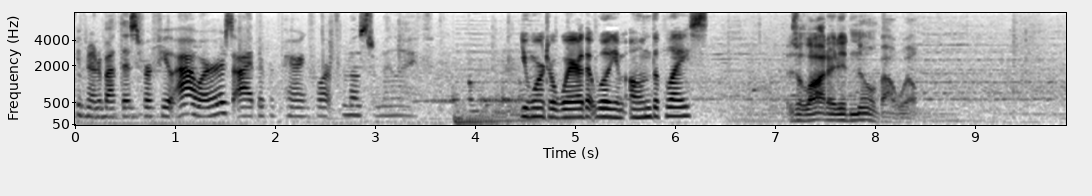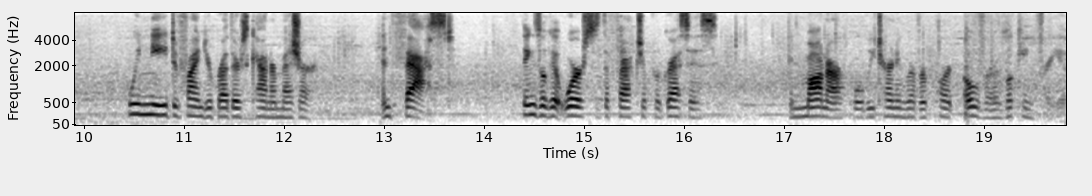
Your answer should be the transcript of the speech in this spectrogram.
You've known about this for a few hours. I've been preparing for it for most of my life. You weren't aware that William owned the place? There's a lot I didn't know about Will. We need to find your brother's countermeasure. And fast. Things will get worse as the fracture progresses. And Monarch will be turning Riverport over looking for you.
